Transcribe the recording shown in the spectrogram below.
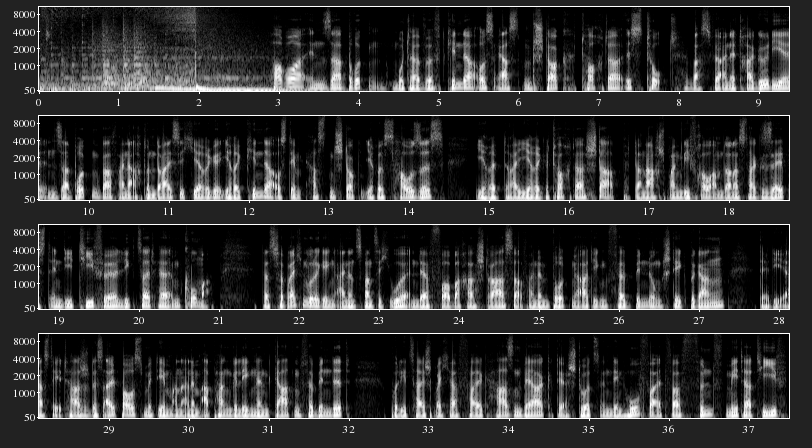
Horror in Saarbrücken. Mutter wirft Kinder aus erstem Stock, Tochter ist tot. Was für eine Tragödie. In Saarbrücken warf eine 38-Jährige ihre Kinder aus dem ersten Stock ihres Hauses. Ihre dreijährige Tochter starb. Danach sprang die Frau am Donnerstag selbst in die Tiefe, liegt seither im Koma. Das Verbrechen wurde gegen 21 Uhr in der Vorbacher Straße auf einem brückenartigen Verbindungssteg begangen, der die erste Etage des Altbaus mit dem an einem Abhang gelegenen Garten verbindet. Polizeisprecher Falk Hasenberg. Der Sturz in den Hof war etwa fünf Meter tief.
